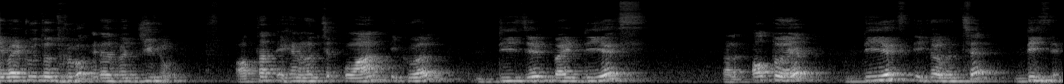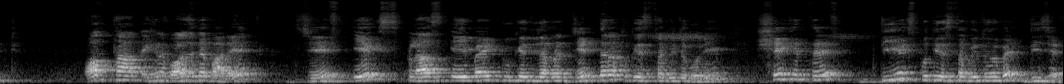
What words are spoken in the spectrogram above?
এ বাই টু তো ধ্রুবক, এটা হবে জিরো অর্থাৎ এখানে হচ্ছে one equal dz by dx তাহলে অতএব ডিএক্স ইকুয়াল হচ্ছে ডিজেড অর্থাৎ এখানে বলা যেতে পারে যে x plus a by two কে যদি আমরা জেড দ্বারা প্রতিস্থাপিত করি, সেক্ষেত্রে ডিএক্স প্রতিস্থাপিত হবে ডিজেড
